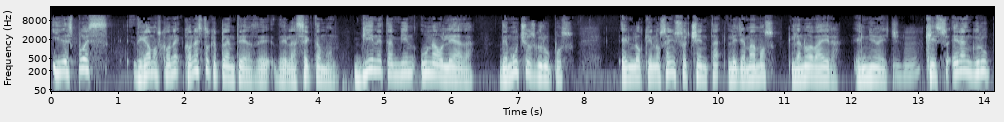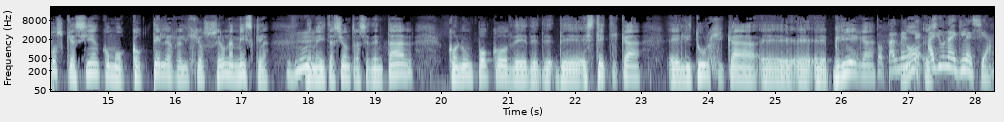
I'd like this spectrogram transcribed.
Y después, digamos, con, con esto que planteas de, de la secta Moon, viene también una oleada de muchos grupos en lo que en los años 80 le llamamos la nueva era, el New Age, que eran grupos que hacían como cócteles religiosos, era una mezcla de meditación trascendental con un poco de, de- de- de estética eh, litúrgica eh, eh, eh, griega. Totalmente. ¿no? Es- Hay una iglesia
